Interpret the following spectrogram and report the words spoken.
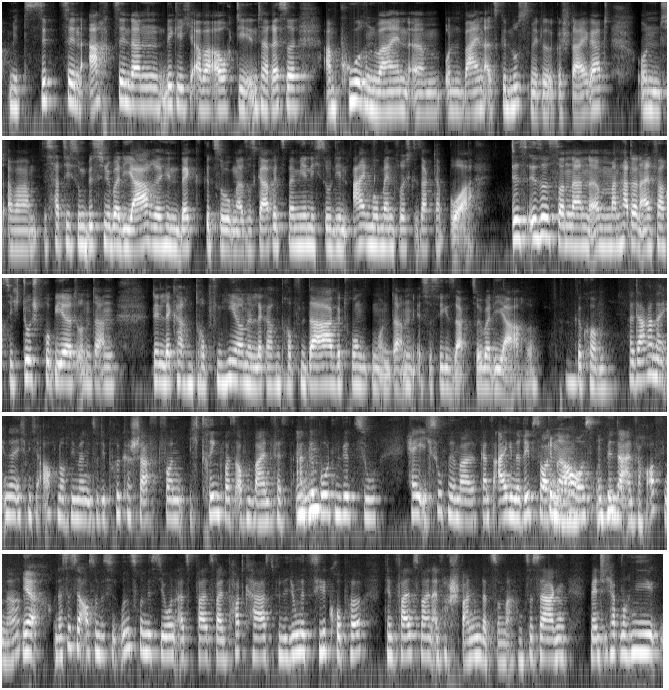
mit 17, 18 dann wirklich aber auch die Interesse am puren Wein ähm, und Wein als Genussmittel gesteigert. Und aber das hat sich so ein bisschen über die Jahre hinweg gezogen. Also es gab jetzt bei mir nicht so den einen Moment, wo ich gesagt habe, boah, das ist es, sondern ähm, man hat dann einfach sich durchprobiert und dann den leckeren Tropfen hier und den leckeren Tropfen da getrunken und dann ist es, wie gesagt, so über die Jahre gekommen. Weil daran erinnere ich mich auch noch, wie man so die Brücke schafft von ich trinke, was auf dem Weinfest mhm. angeboten wird, zu hey, ich suche mir mal ganz eigene Rebsorten genau. raus und mhm. bin da einfach offener. Ja. Und das ist ja auch so ein bisschen unsere Mission als Pfalzwein-Podcast für eine junge Zielgruppe, den Pfalzwein einfach spannender zu machen. Zu sagen, Mensch, ich habe noch nie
